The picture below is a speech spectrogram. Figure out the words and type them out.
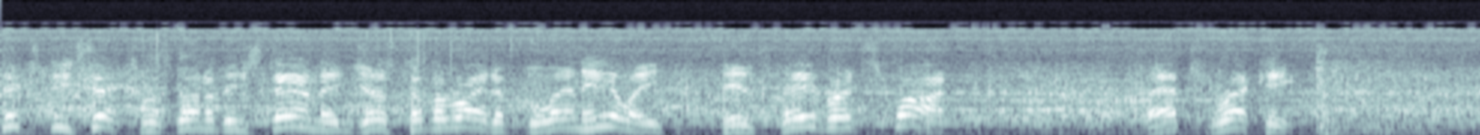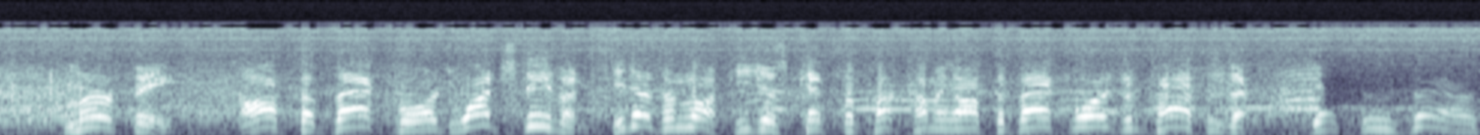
66 was going to be standing just to the right of Glenn Healy, his favorite spot. That's Recchi. Murphy off the backboards. Watch Stevens. He doesn't look. He just kicks the puck coming off the backboards and passes it. Guess who's there?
